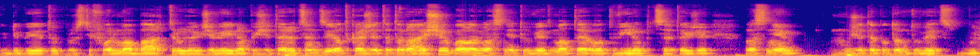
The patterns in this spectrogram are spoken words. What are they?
kdyby je to prostě forma barteru, takže vy napíšete recenzi, odkážete to na e-shop, ale vlastně tu věc máte od výrobce, takže vlastně můžete potom tu věc buď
